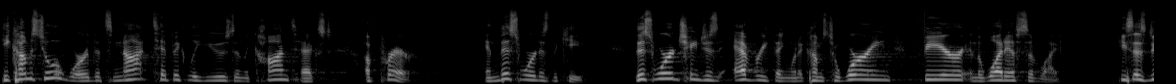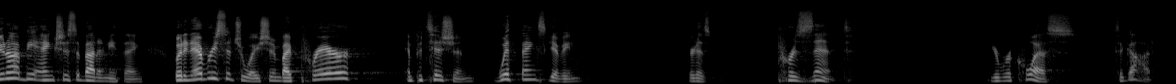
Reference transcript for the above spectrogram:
He comes to a word that's not typically used in the context of prayer. And this word is the key. This word changes everything when it comes to worrying, fear, and the what ifs of life. He says, Do not be anxious about anything, but in every situation, by prayer and petition, with thanksgiving, here it is, present your requests to God.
